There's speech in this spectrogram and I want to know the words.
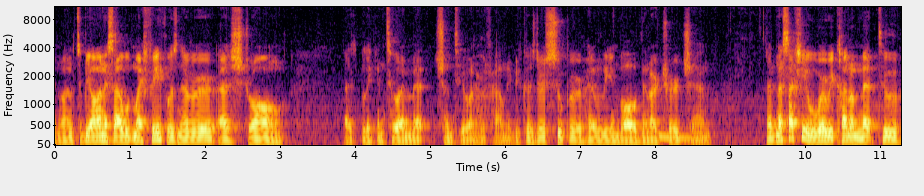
you know and to be honest i would my faith was never as strong as like until i met Chantil and her family because they're super heavily involved in our church mm-hmm. and that, that's actually where we kind of met too.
